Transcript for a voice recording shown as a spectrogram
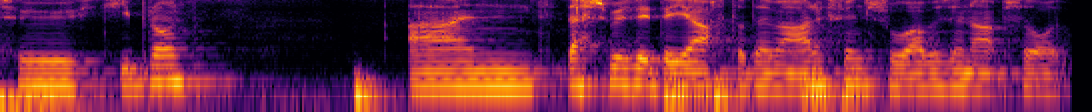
to Hebron, and this was the day after the marathon, so I was in absolute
